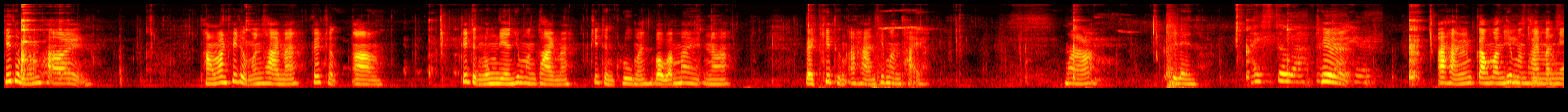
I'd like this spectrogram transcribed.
คิดถึงเมืองไทยถามว่าคิดถึงเมืองไทยไหมคิดถึงอ่าคิดถึงโรงเรียนที่เมืองไทยไหมคิดถึงครูไหมบอกว่าไม่นะ แต่คิดถึงอาหารที่เมืองไทย มาละพี่เลน I still laugh at Here. that hair. อาหารกลางวันที่เมืองไทยมันมี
